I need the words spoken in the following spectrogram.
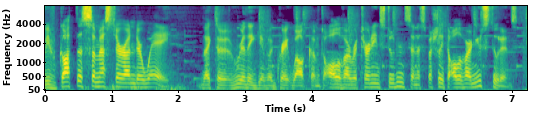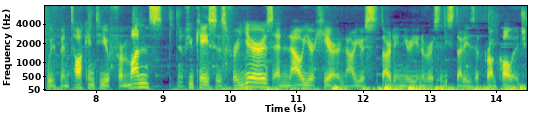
we've got the semester underway. I'd like to really give a great welcome to all of our returning students and especially to all of our new students. We've been talking to you for months, in a few cases for years, and now you're here. Now you're starting your university studies at Prague College.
